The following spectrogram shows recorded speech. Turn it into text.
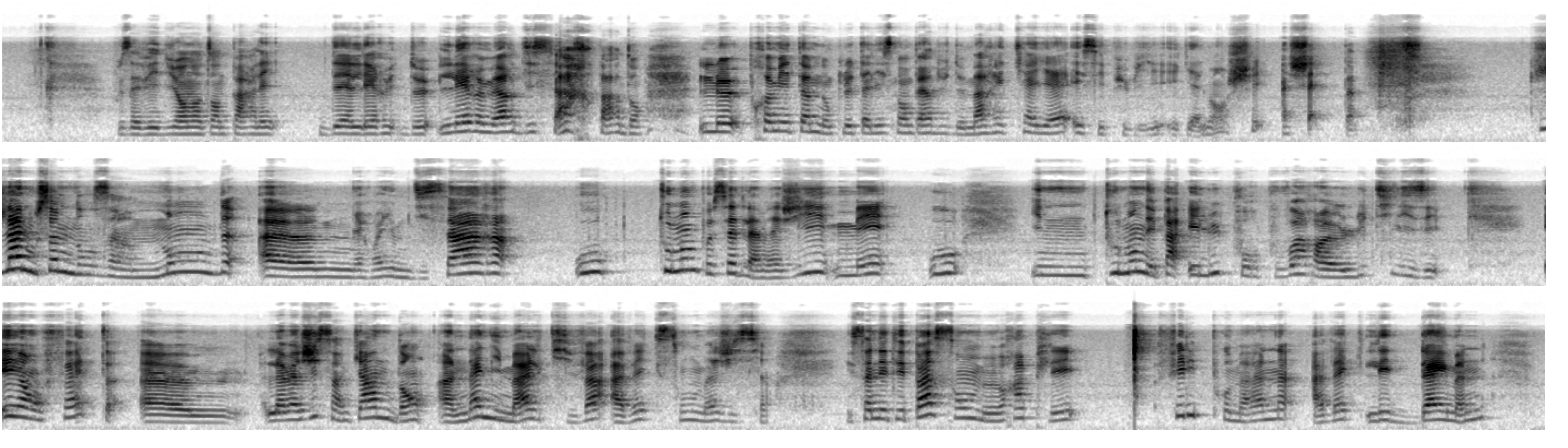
Vous avez dû en entendre parler de Les, Rumeurs d'Issar, pardon. Le premier tome, donc Le Talisman perdu de Marie Caillet, et c'est publié également chez Hachette. Là, nous sommes dans un monde, euh, les royaumes d'Issar, où tout le monde possède la magie, mais où tout le monde n'est pas élu pour pouvoir euh, l'utiliser. Et en fait, euh, la magie s'incarne dans un animal qui va avec son magicien. Et ça n'était pas sans me rappeler Philippe Pullman avec les Diamonds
